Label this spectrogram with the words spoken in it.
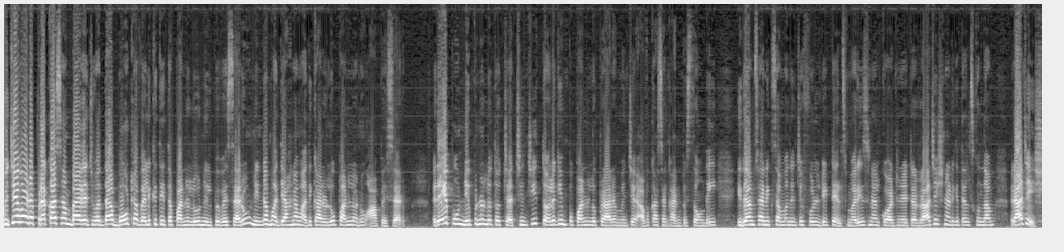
విజయవాడ ప్రకాశం బ్యారేజ్ వద్ద బోట్ల వెలికితీత పనులు నిలిపివేశారు. నిన్న మధ్యాహ్నం అధికారులు పనులను ఆపేశారు. రేపు నిపుణులతో చర్చించి తొలగింపు పనులు ప్రారంభించే అవకాశం కనిపిస్తోంది. ఇదే అంశానికి సంబంధించి ఫుల్ డీటెయిల్స్ మా రీజనల్ కోఆర్డినేటర్ రాజేష్ అడిగి తెలుసుకుందాం. రాజేష్.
